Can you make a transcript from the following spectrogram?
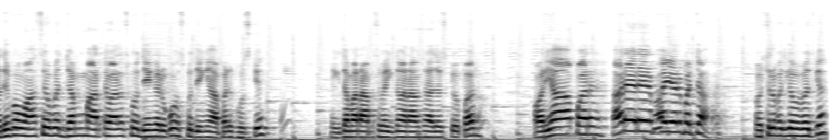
और देखो वहाँ से जंप मारते वाले उसको देंगे, रुको, उसको देंगे यहाँ पर घुस के। एकदम आराम से, एकदम आराम से आ जाए उसके ऊपर। और यहाँ पर, अरे अरे भाई, अरे, बच्चा। चलो, बच गया बच गया।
